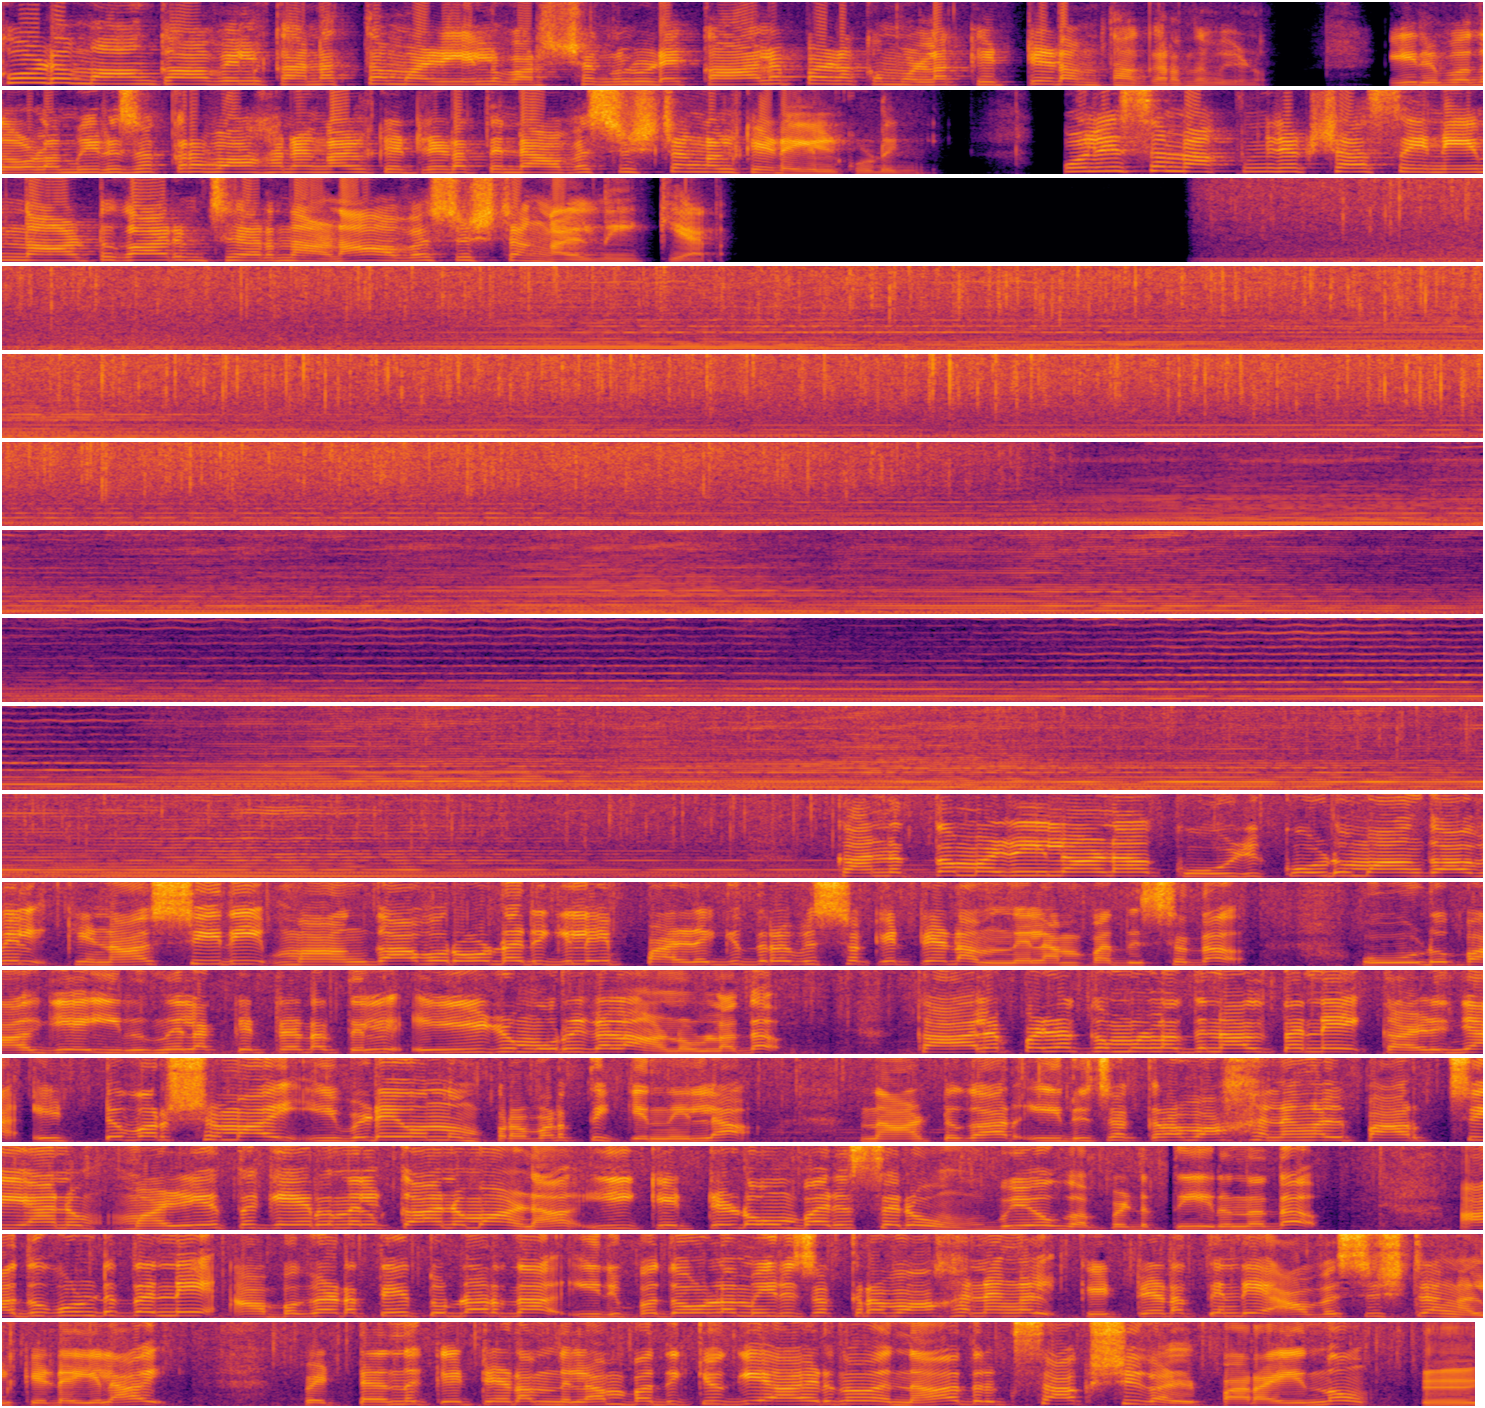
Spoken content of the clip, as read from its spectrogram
കോഴിക്കോട് മാങ്കാവിൽ കനത്ത മഴയിൽ വർഷങ്ങളുടെ കാലപ്പഴക്കമുള്ള കെട്ടിടം തകർന്നു വീണു. ഇരുപതോളം ഇരുചക്ര വാഹനങ്ങൾ കെട്ടിടത്തിന്റെ അവശിഷ്ടങ്ങൾക്കിടയിൽ കുടുങ്ങി. പോലീസും അഗ്നിരക്ഷാ സേനയും നാട്ടുകാരും ചേർന്നാണ് അവശിഷ്ടങ്ങൾ നീക്കിയത്. കനത്ത മഴയിലാണ് കോഴിക്കോട് മാങ്കാവിൽ കിണാശ്ശേരി മാങ്കാവ് റോഡരികിലെ പഴകി ദ്രവിച്ച കെട്ടിടം നിലം പതിച്ചത്. ഓടുപാകിയ ഇരുനില കെട്ടിടത്തിൽ ഏഴ് മുറികളാണുള്ളത്. കാലപ്പഴക്കമുള്ളതിനാൽ തന്നെ കഴിഞ്ഞ എട്ട് വർഷമായി ഇവിടെയൊന്നും പ്രവർത്തിക്കുന്നില്ല. നാട്ടുകാർ ഇരുചക്ര വാഹനങ്ങൾ പാർക്ക് ചെയ്യാനും മഴയത്ത് കയറി നിൽക്കാനുമാണ് ഈ കെട്ടിടവും പരിസരവും ഉപയോഗപ്പെടുത്തിയിരുന്നത്. അതുകൊണ്ട് തന്നെ അപകടത്തെ തുടർന്ന് ഇരുപതോളം ഇരുചക്ര വാഹനങ്ങൾ കെട്ടിടത്തിന്റെ അവശിഷ്ടങ്ങൾക്കിടയിലായി. പെട്ടെന്ന് കെട്ടിടം നിലം പതിക്കുകയായിരുന്നുവെന്ന് ദൃക്സാക്ഷികൾ പറയുന്നു.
